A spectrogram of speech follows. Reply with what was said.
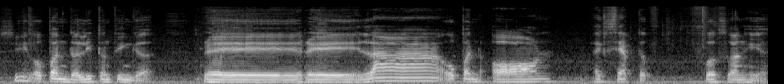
See open the little finger. Re re la open on except the first one here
